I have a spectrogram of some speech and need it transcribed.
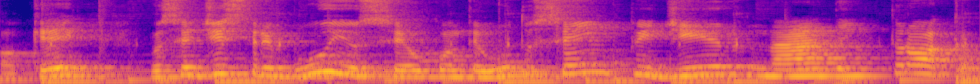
ok? Você distribui o seu conteúdo sem pedir nada em troca.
